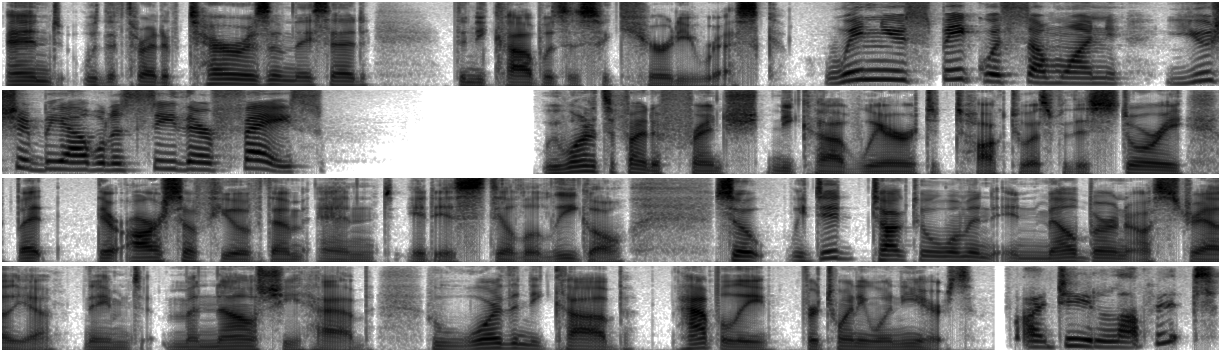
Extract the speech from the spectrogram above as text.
And with the threat of terrorism, they said the niqab was a security risk. When you speak with someone, you should be able to see their face. We wanted to find a French niqab wearer to talk to us for this story, but there are so few of them and it is still illegal. So we did talk to a woman in Melbourne, Australia, named Manal Shihab, who wore the niqab happily for 21 years. I do love it.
